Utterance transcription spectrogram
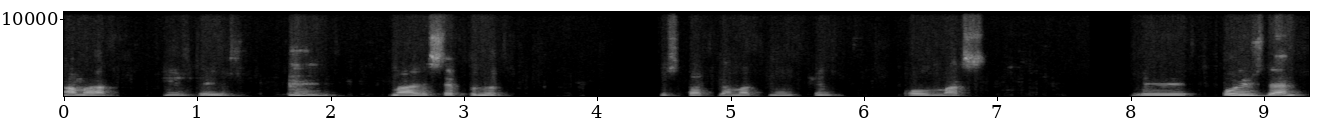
Ama yüzde yüz maalesef bunu ispatlamak mümkün olmaz. Ee, o yüzden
